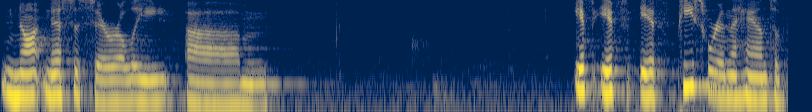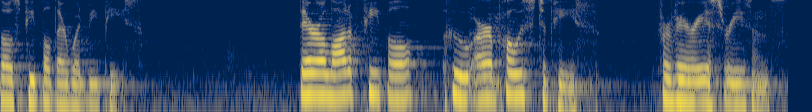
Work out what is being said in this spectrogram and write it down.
not necessarily. Um, if, if, if peace were in the hands of those people, there would be peace. There are a lot of people who are opposed to peace for various reasons,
